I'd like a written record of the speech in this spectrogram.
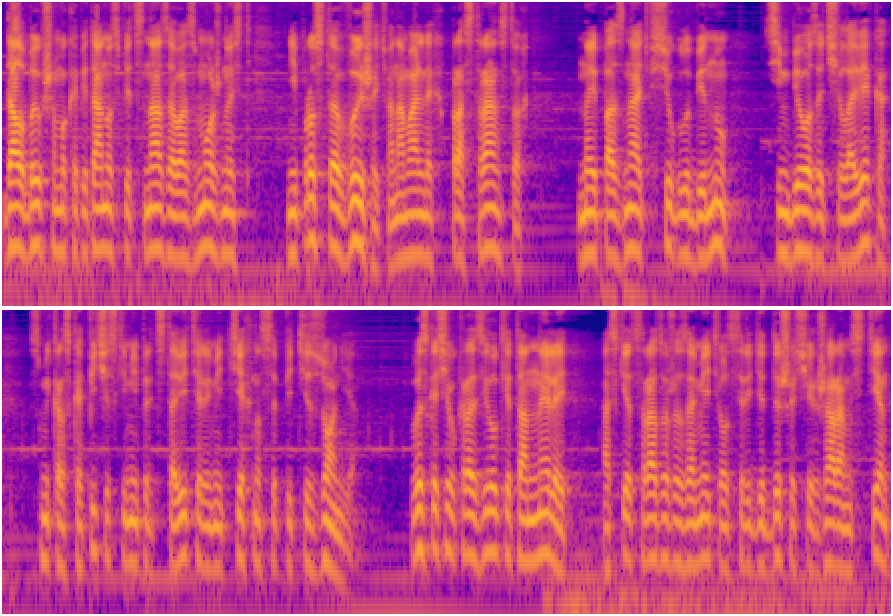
Дал бывшему капитану спецназа возможность не просто выжить в аномальных пространствах, но и познать всю глубину симбиоза человека с микроскопическими представителями техноса Пятизонья. Выскочив к разилке тоннелей, Аскет сразу же заметил среди дышащих жаром стен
